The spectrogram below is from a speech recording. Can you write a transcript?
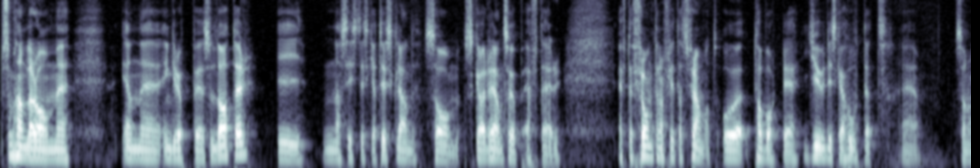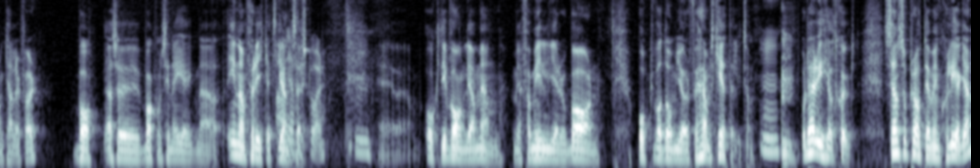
Som handlar om eh, en, eh, en grupp soldater i nazistiska Tyskland som ska rensa upp efter, efter fronten har flyttats framåt och ta bort det judiska hotet, eh, som de kallar det för, bak, alltså, bakom sina egna, innanför rikets Ja, jag gränser. förstår. Mm. Eh, och det är vanliga män med familjer och barn och vad de gör för hemskheter liksom. Mm. Och det här är ju helt sjukt. Sen så pratade jag med en kollega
